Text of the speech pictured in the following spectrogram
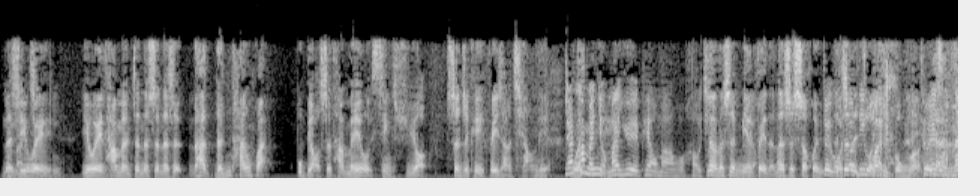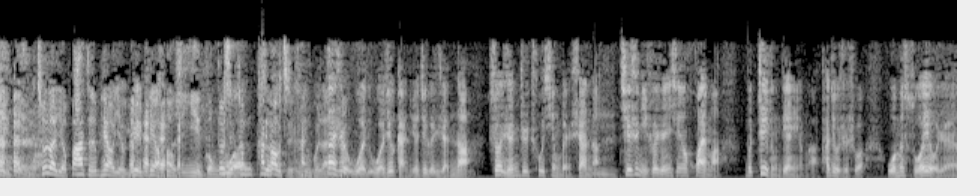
那是因为，因为他们真的是那是那人瘫痪。不表示他没有性需要，甚至可以非常强烈。那他们有卖月票吗？我好奇。没有，那是免费的，那是社会。对，我是做义工嘛，对，是义工嘛。除了有八折票，有月票。那是义工。都是从看报纸看回来。但是我我就感觉这个人呐，说人之初性本善呐，其实你说人心坏嘛？不，这种电影啊，他就是说，我们所有人，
